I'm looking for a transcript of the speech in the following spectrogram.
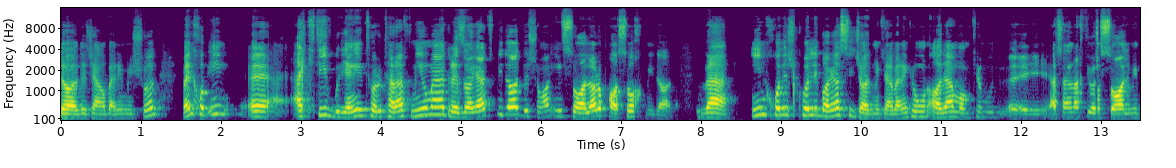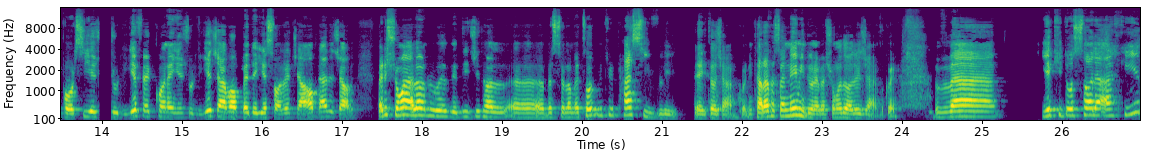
داده جمع بری می‌شد. ولی خب این اکتیو بود. یعنی تو طرف میومد رضایت می‌داد به شما این سوالا رو پاسخ می‌داد. و این خودش کلی بایاس ایجاد می‌کرد. برای اینکه اون آدم ممکن بود اصلا وقتی با سوال می‌پرسی یه جور دیگه فکر کنه یه جور دیگه جواب بده یه سوال جواب نده جواب ولی شما الان روی دیجیتال به اصطلاح متد می‌تونی پسیولی دیتا جمع کنی. طرف اصلا نمی‌دونه و شما داده جمع کنی و یکی دو سال اخیر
